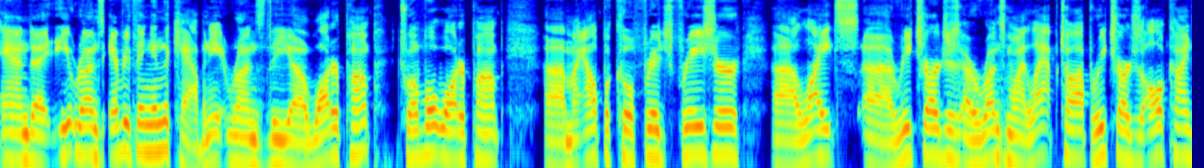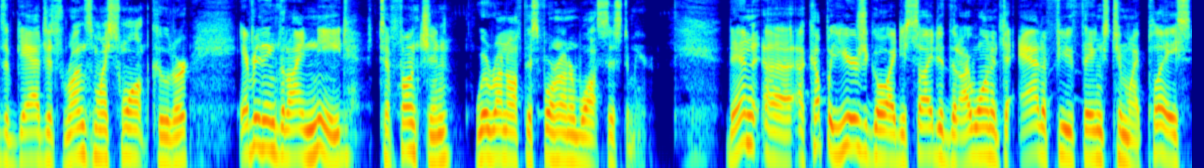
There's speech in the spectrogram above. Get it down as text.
and uh, it runs everything in the cabin. It runs the uh, water pump, 12 volt water pump, uh, my Alpicool fridge freezer, uh, lights, uh, recharges, or runs my laptop, recharges all kinds of gadgets, runs my swamp cooler. Everything that I need to function will run off this 400 watt system here. Then uh, a couple years ago, I decided that I wanted to add a few things to my place,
